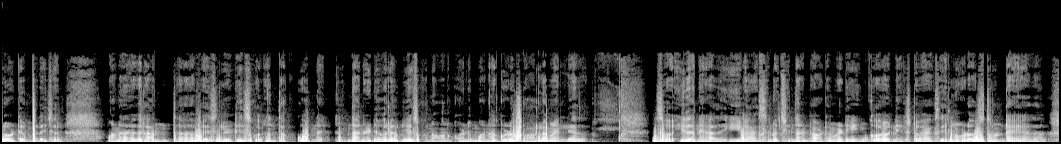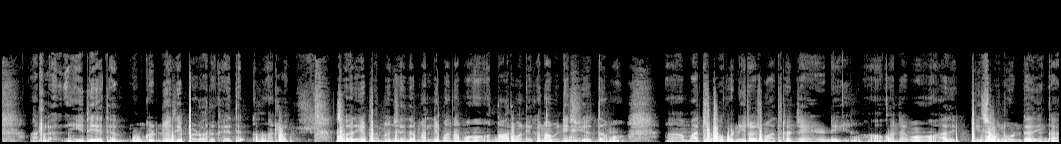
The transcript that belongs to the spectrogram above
లో టెంపరేచర్ మన దగ్గర అంత ఫెసిలిటీస్ కొంచెం తక్కువ ఉన్నాయి. దాన్ని డెవలప్ చేసుకున్నాం అనుకోండి మనకు కూడా ప్రాబ్లం ఏం లేదు. సో ఇదనే కాదు. ఈ వ్యాక్సిన్ వచ్చిందంటే ఆటోమేటిక్ ఇంకో నెక్స్ట్ వ్యాక్సిన్ కూడా వస్తుంటాయి కదా. అట్లా. ఇది అయితే గుడ్ న్యూస్ ఇప్పటివరకు అయితే అట్లా. సో రేపటి నుంచి అయితే మళ్ళీ మనము నార్మల్ ఎకనామీ నుంచి చూద్దాము. మర్చిపోకుండా ఈరోజు మాత్రం చేయండి. కొంచెము అది పీస్ఫుల్గా ఉంటుంది ఇంకా.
